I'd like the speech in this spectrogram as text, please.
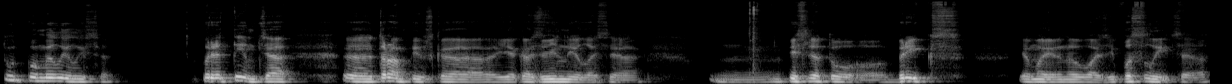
тут помилилися. Перед тим ця е, Трампівська, яка звільнилася після того, Брікс, я маю на увазі, послиця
